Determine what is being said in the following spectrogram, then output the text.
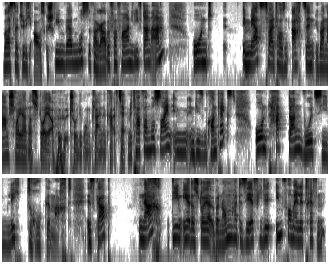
was natürlich ausgeschrieben werden musste. Vergabeverfahren lief dann an. Und im März 2018 übernahm Scheuer das Steuer. Entschuldigung, kleine Kfz-Metapher muss sein im, in diesem Kontext und hat dann wohl ziemlich Druck gemacht. Es gab nachdem er das Steuer übernommen hatte, sehr viele informelle Treffen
